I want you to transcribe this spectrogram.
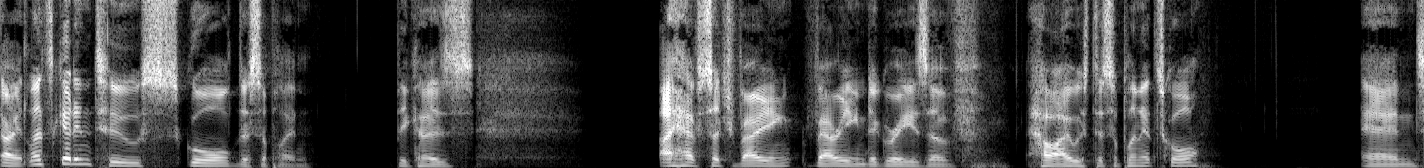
All right, let's get into school discipline because I have such varying varying degrees of how I was disciplined at school. And do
